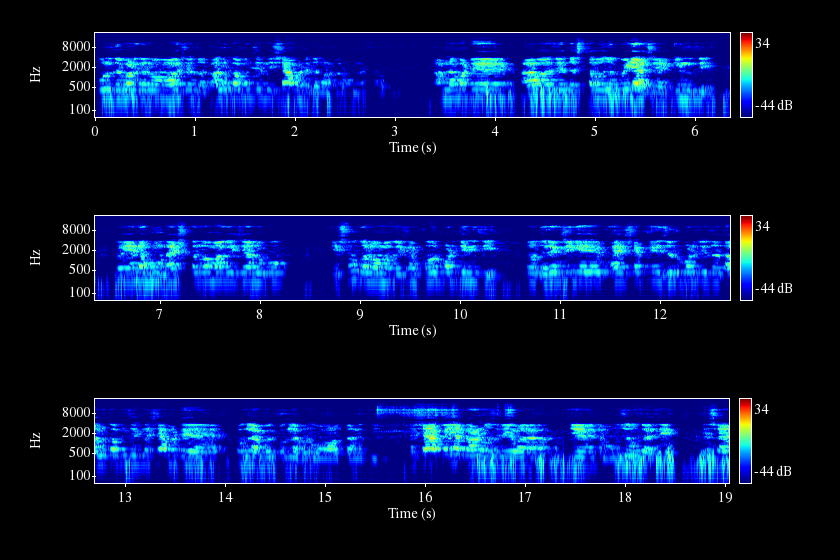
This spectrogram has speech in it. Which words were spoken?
પૂરું દબાણ કરવામાં આવે છે તો તાલુકા પંચાયતની શા માટે દબાણ કરવામાં આમના માટે આવા જે દસ્તાવેજો પડ્યા છે કિંમતી, તો એને હું નાશ કરવા માગે છે આ લોકો કે શું કરવા માગે છે ખબર પડતી નથી. તો દરેક જગ્યાએ ફાયર સેફ્ટીની જરૂર પડતી તો તાલુકા પંચાયતમાં શા માટે પગલાં કોઈ પગલાં ભરવામાં આવતા નથી? શા, કયા કારણોસર એવા જે એને ઉજવતા છે શા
